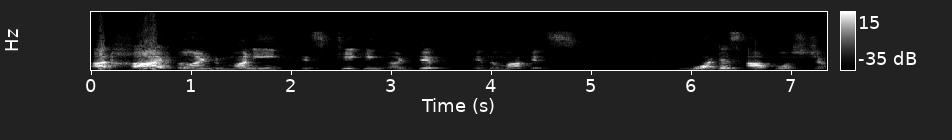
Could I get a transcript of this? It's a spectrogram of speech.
Our hard earned money is taking a dip. in the markets. What is our posture?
